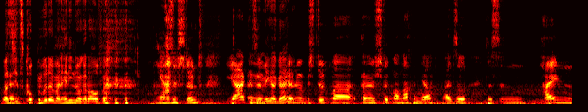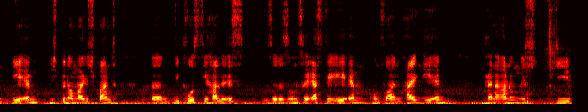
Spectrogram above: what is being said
was ich jetzt gucken würde, mein Handy nur gerade auf. Ja, das stimmt. Ja, können, Das ja wir, mega geil. können wir bestimmt mal, können wir bestimmt mal machen, ja. Also das in Hallen EM. Ich bin auch mal gespannt, ähm, wie groß die Halle ist. So, das ist unsere erste EM und vor allem Hallen EM. Keine Ahnung, ich die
